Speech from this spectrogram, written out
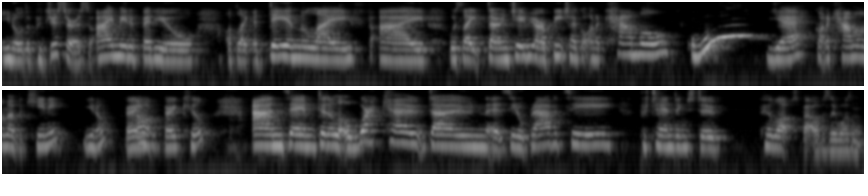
you know the producer. So I made a video of like a day in the life. I was like down JBR Beach. I got on a camel. Ooh. Yeah, got on a camel in my bikini. You know, very Oh. very cool. And um, did a little workout down at zero gravity, pretending to do pull ups, but obviously wasn't.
